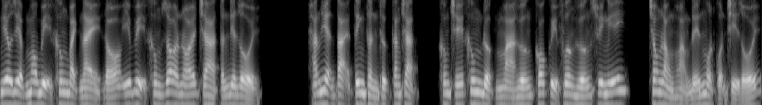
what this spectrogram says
Niêu Diệp mau bị không bạch này đó ý vị không do nói trà tấn điên rồi. Hắn hiện tại tinh thần thực căng chặt, không chế không được mà hướng có quỷ phương hướng suy nghĩ, trong lòng hoảng đến một cuộn chỉ rối.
